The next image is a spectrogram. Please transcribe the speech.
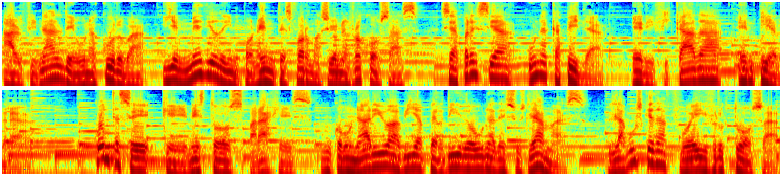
al final de una curva y en medio de imponentes formaciones rocosas, se aprecia una capilla edificada en piedra. Cuéntase que en estos parajes un comunario había perdido una de sus llamas. La búsqueda fue infructuosa.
